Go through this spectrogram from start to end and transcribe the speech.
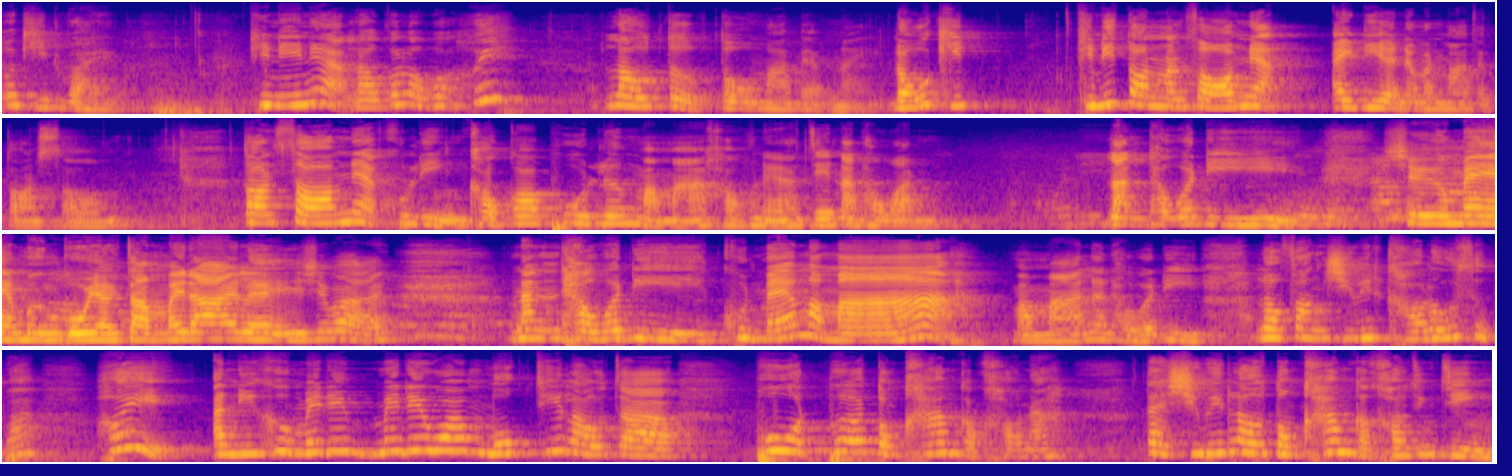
ก็คิดไว้ ทีนี้เนี่ยเราก็เราว่าเฮ้ยเราเติบโตมาแบบไหน เราก็คิด ทีนี้ตอนมันซ้อมเนี่ยไอเดียเนี่ยมันมาจากตอนซ้อม ตอนซ้อมเนี่ยคุณหลิงเขาก็พูดเรื่องหมาม้าเขาคนไหนนะเจนันทวันนันทวดี ชื่อแม่มึงกูยังจำไม่ได้เลยใช่ป่ะ นันทวดี คุณแม่หมาม้าหมาม้านันทวดี เราฟังชีวิตเขาเรารู้สึกว่าเฮ้ย อันนี้คือไม่ได้ไม่ได้ว่ามุกที่เราจะพูดเพื่อตรงข้ามกับเขานะ แต่ชีวิตเราตรงข้ามกับเขาจริง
